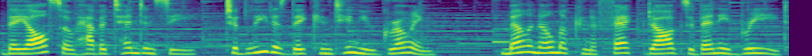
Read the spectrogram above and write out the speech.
They also have a tendency to bleed as they continue growing. Melanoma can affect dogs of any breed,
